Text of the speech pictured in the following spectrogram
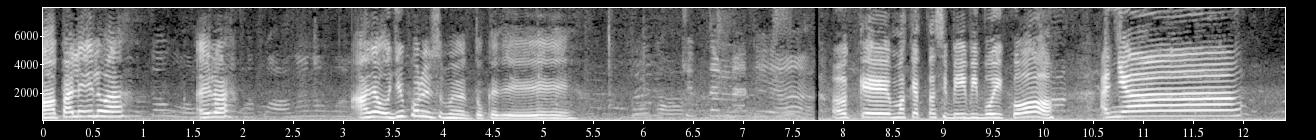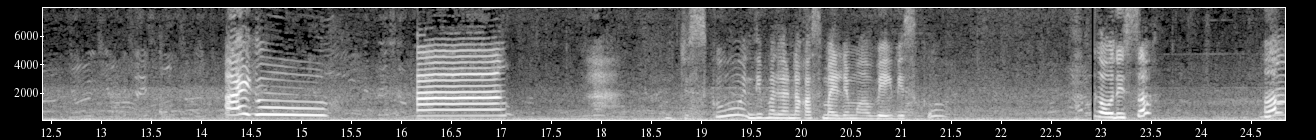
あパレ色はあ色はあじゃあおじぽりすむよとけで Okay, umakit na si baby boy ko. Anyang! Ay, go! Ang! Diyos ko, hindi man lang nakasmile yung mga babies ko. Ikaw diso? Ha? Huh?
